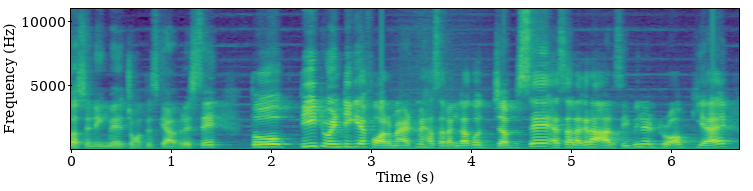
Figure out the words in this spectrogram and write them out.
दस इनिंग में चौंतीस के एवरेज से। तो टी ट्वेंटी के फॉर्मेट में हसरंगा को जब से ऐसा लग रहा है आरसीबी ने ड्रॉप किया है,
